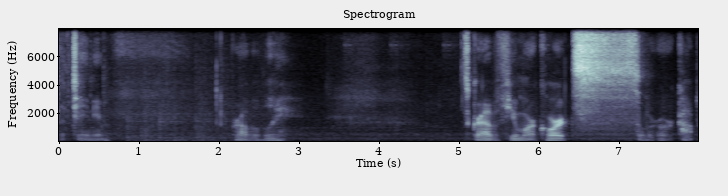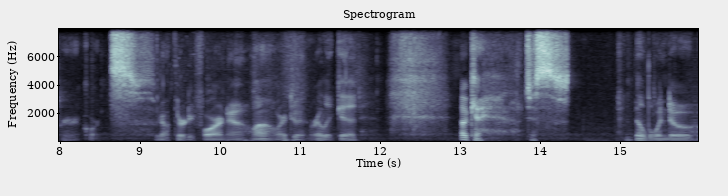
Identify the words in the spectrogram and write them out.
Titanium. Probably. Let's grab a few more quartz. Silver or copper quartz. We got 34 now. Wow, we're doing really good. Okay, just build a window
